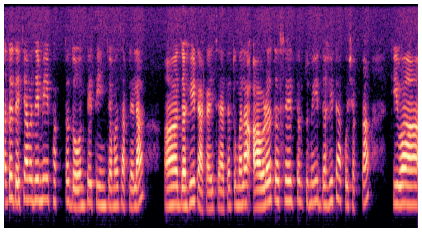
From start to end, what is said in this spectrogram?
आता त्याच्यामध्ये मी फक्त दोन ते तीन चमच आपल्याला दही टाकायचं आहे. आता तुम्हाला आवडत असेल तर तुम्ही दही टाकू शकता किंवा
